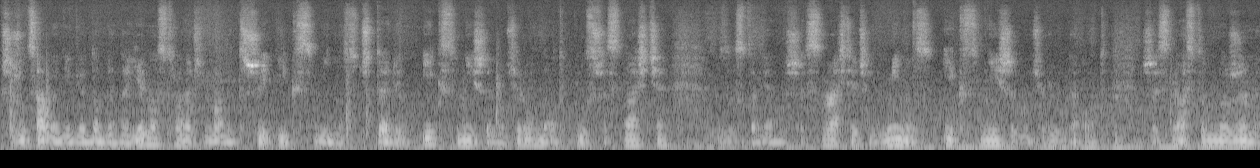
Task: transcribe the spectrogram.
przerzucamy niewiadome na jedną stronę, czyli mamy 3x minus 4x, mniejsze bądź równe od plus 16. Zostawiamy 16, czyli minus x mniejsze bądź równe od 16 mnożymy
